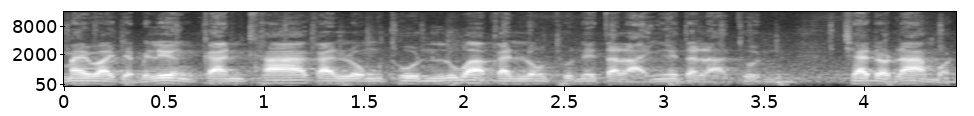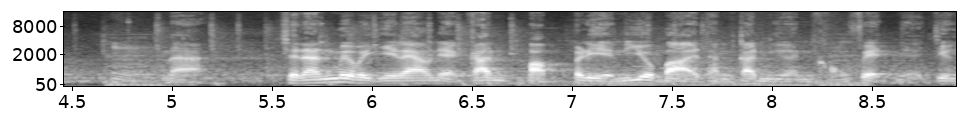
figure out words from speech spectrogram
ไม่ว่าจะเป็นเรื่องการค้าการลงทุนหรือว่าการลงทุนในตลาดเงินตลาดทุน ใช้ดอลลาร์หมดนะ ฉะนั้นเมื่อเป็นอย่างนี้แล้วเนี่ยการปรับเปลี่ยนนโยบายทางการเงินของเฟดเนี่ยจึง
